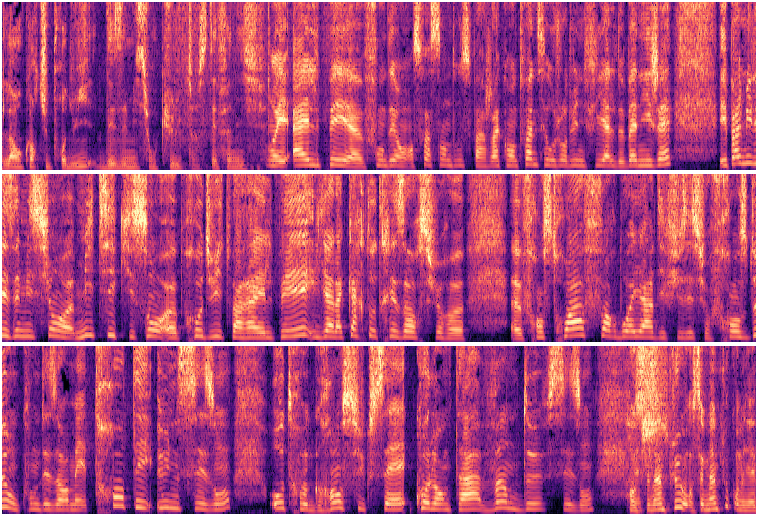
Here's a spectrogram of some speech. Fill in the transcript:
Là encore, tu produis des émissions cultes. Stéphanie. Oui, ALP, euh, fondée en 72 par Jacques-Antoine, c'est aujourd'hui une filiale de Banijay. Et parmi les émissions euh, mythiques qui sont produites par ALP, il y a La carte au trésor sur France 3, Fort Boyard diffusé sur France 2. On compte désormais 31 saisons. Autre grand succès, Colanta, 22 saisons. On ne sait même plus, on sait même plus combien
